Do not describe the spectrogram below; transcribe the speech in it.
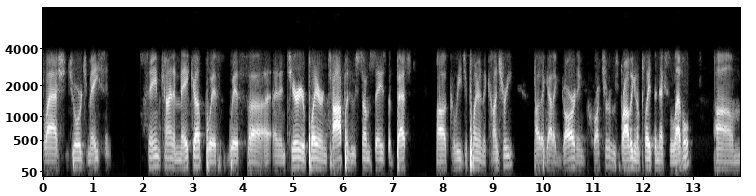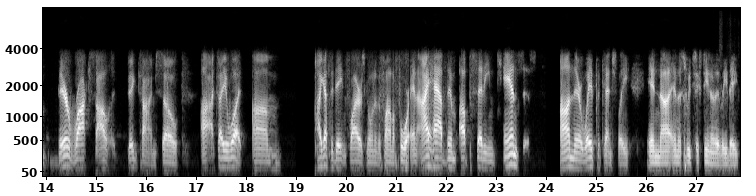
slash George Mason. Same kind of makeup with with uh, an interior player in Toppin, who some say is the best uh, collegiate player in the country. Uh, they got a guard in Crutcher who's probably going to play at the next level. Um, they're rock solid, big time. So uh, I tell you what, um, I got the Dayton Flyers going to the Final Four, and I have them upsetting Kansas on their way potentially in uh, in the Sweet 16 of the Elite Eight.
